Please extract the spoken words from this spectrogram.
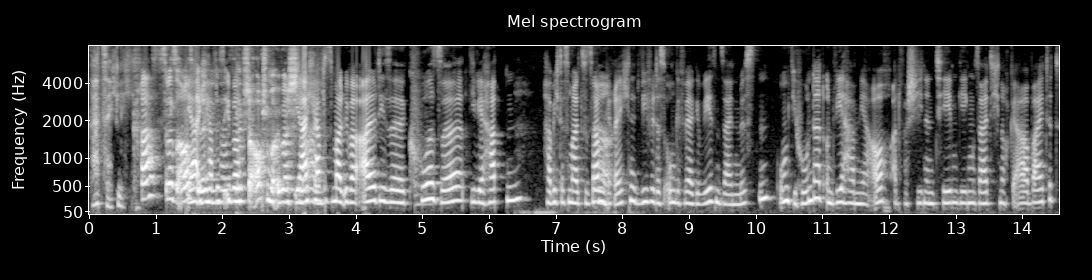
Tatsächlich. Krass, dass du das ausgerechnet ja, ich habe das über, ich auch schon mal überschlagen. Ja, ich habe das mal über all diese Kurse, die wir hatten, habe ich das mal zusammengerechnet, ja. wie viel das ungefähr gewesen sein müssten, um die 100. Und wir haben ja auch an verschiedenen Themen gegenseitig noch gearbeitet.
